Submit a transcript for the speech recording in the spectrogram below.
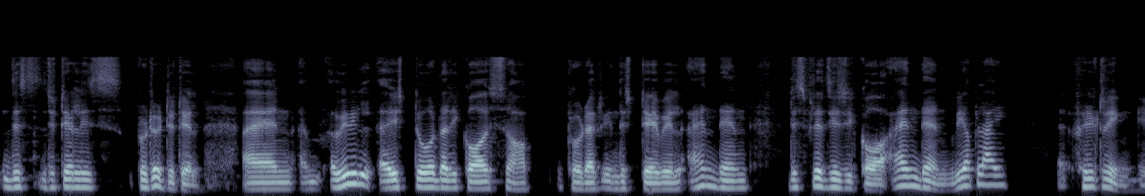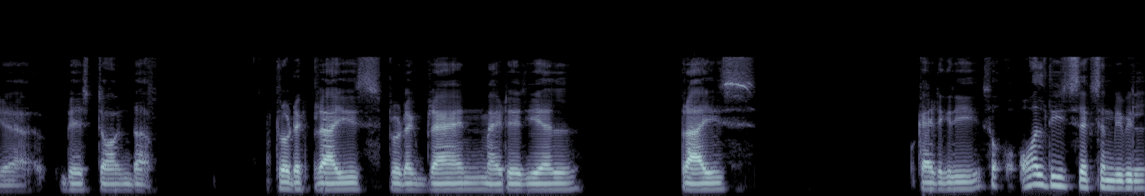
this detail is product detail and um, we will uh, store the records of product in this table and then display this record and then we apply uh, filtering yeah, based on the product price product brand material price category. So all these section we will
